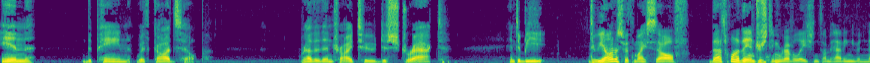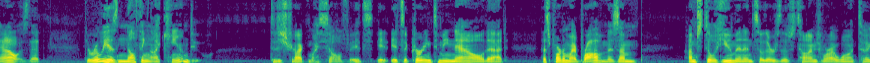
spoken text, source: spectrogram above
in the pain with God's help rather than try to distract. And to be to be honest with myself, that's one of the interesting revelations I'm having even now is that there really is nothing I can do to distract myself. It's it, it's occurring to me now that that's part of my problem is I'm I'm still human, and so there's those times where I want to,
